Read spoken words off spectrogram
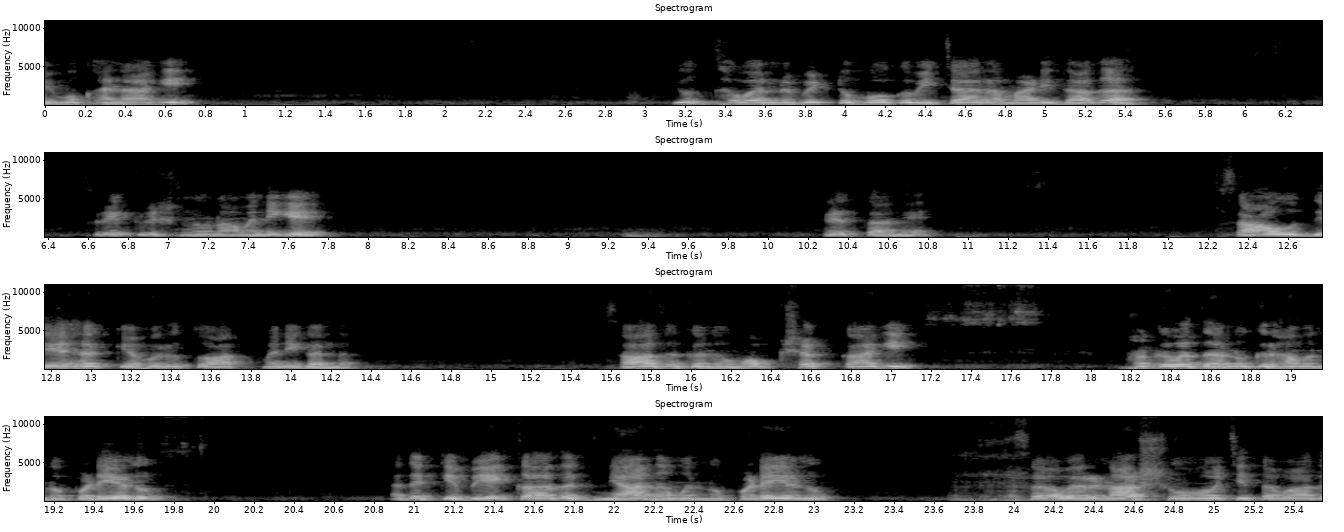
ವಿಮುಖನಾಗಿ ಯುದ್ಧವನ್ನು ಬಿಟ್ಟು ಹೋಗುವ ವಿಚಾರ ಮಾಡಿದಾಗ ಶ್ರೀಕೃಷ್ಣನು ಅವನಿಗೆ ಹೇಳ್ತಾನೆ, ಸಾವು ದೇಹಕ್ಕೆ ಹೊರತು ಆತ್ಮನಿಗಲ್ಲ. ಸಾಧಕನು ಮೋಕ್ಷಕ್ಕಾಗಿ ಭಗವದ್ ಅನುಗ್ರಹವನ್ನು ಪಡೆಯಲು, ಅದಕ್ಕೆ ಬೇಕಾದ ಜ್ಞಾನವನ್ನು ಪಡೆಯಲು ಸವರ್ಣಾಶ್ರಮೋಚಿತವಾದ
